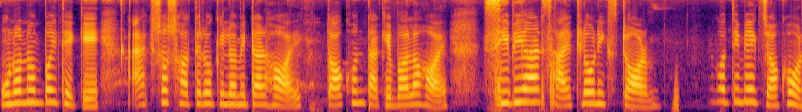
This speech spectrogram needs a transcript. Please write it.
উননব্বই থেকে একশো সতেরো কিলোমিটার হয়, তখন তাকে বলা হয় সিভিয়ার সাইক্লোনিক স্টর্ম। গতিবেগ যখন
